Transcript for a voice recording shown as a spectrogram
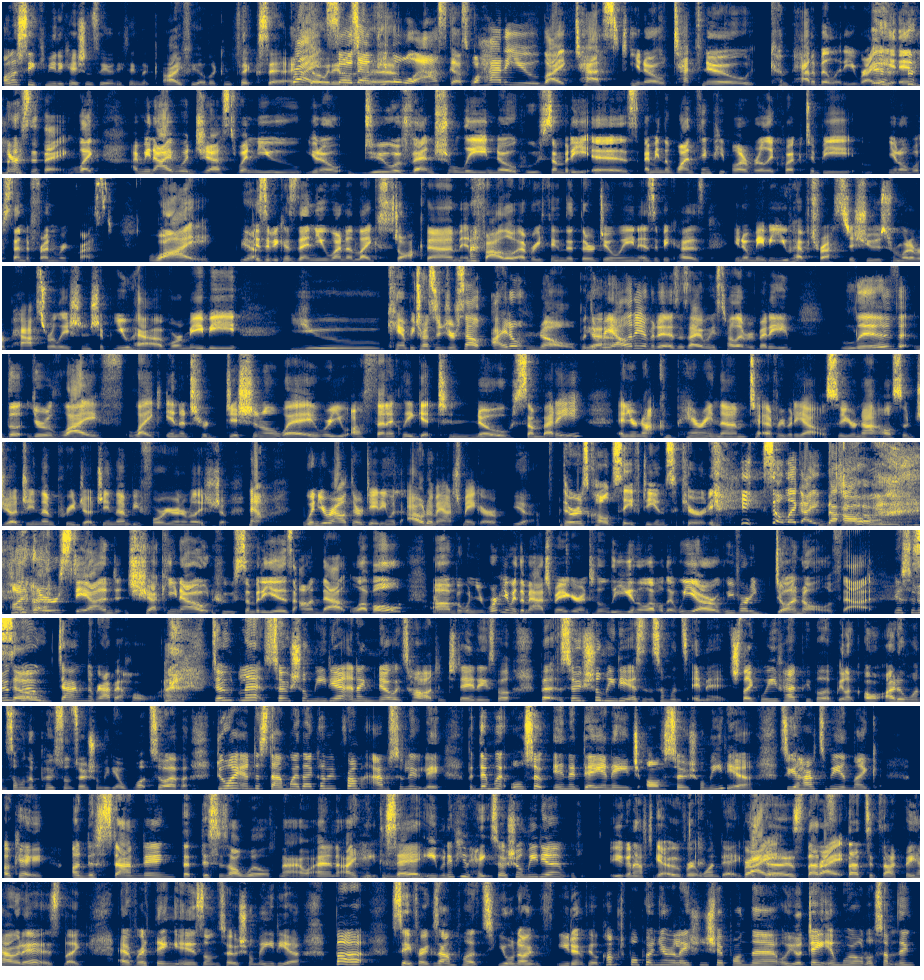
honestly, communication's the only thing that I feel that can fix it. And right. So then it. people will ask us, well, how do you like test, you know, techno compatibility, right? and here's the thing. Like, I mean, I would just when you, you know, do eventually know who somebody is. I mean, the one thing people are really quick to be, you know, will send a friend request. Why? Yeah. Is it because then you want to like stalk them and follow everything that they're doing? Is it because, you know, maybe you have trust issues from whatever past relationship you have, or maybe you can't be trusted yourself? I don't know. But Yeah. the reality of it is, as I always tell everybody, live the your life like in a traditional way where you authentically get to know somebody and you're not comparing them to everybody else. So you're not also judging them, prejudging them before you're in a relationship. Now, when you're out there dating without a matchmaker, yeah. there is called safety and security. so like I oh, yeah. understand checking out who somebody is on that level. Um, but when you're working with a matchmaker and to the league and the level that we are, we've already done all of that. Yeah, so don't So- go down the rabbit hole. And don't let social media, and I know it's hard in today and age, well, but social media isn't someone's image. Like we've had people that be like, oh, I don't want someone that posts on social media whatsoever. Do I understand where they're coming from? Absolutely. But then we're also in a day and age of social media. So you have to be in like, okay, understanding that this is our world now. And I hate to say it, mm-hmm. even if you hate social media, you're gonna have to get over it one day. Right, Because that's right. that's exactly how it is. Like everything is on social media. But say for example, it's you don't you don't feel comfortable putting your relationship on there or your dating world or something.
